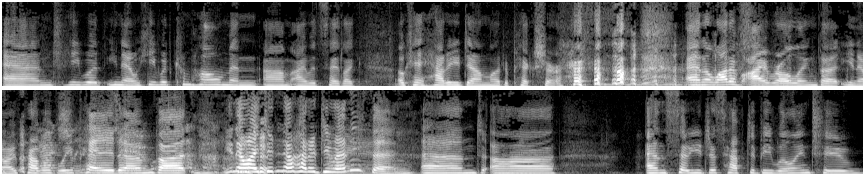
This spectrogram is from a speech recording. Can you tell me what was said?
and he would, you know, he would come home, and um, I would say like, okay, how do you download a picture? and a lot of eye rolling, but you know, I probably paid him, but you know, I didn't know how to do anything, and uh, and so you just have to be willing to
